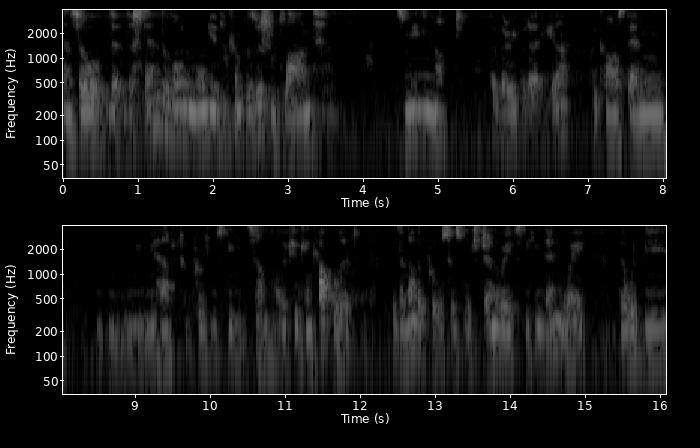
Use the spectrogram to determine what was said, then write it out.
And so the, the standalone ammonia decomposition plant is maybe not a very good idea because then you have to produce the heat somehow. If you can couple it with another process which generates the heat anyway, that would be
